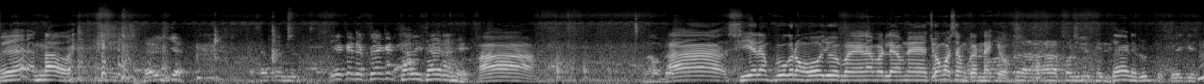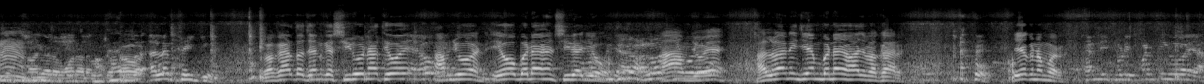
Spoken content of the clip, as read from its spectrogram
હે? ના હોય. એક એટલે પેકેટ ખાલી થાય રહે. હા. આ શિયાળામાં પ્રોગ્રામ હોવો જોઈએ પણ એના બદલે અમને ચોમાસામાં કરી નાખ્યો. અલગ થઈ ગયું. વઘાર તો જન કે શીરો ના થયો હોય આમ જો ને એવો બનાવ્યો ને શીરા જેવો. આમ જો એ. હલવાની જેમ બનાવ્યો હાજ વઘાર. એક નંબર. ઠંડી થોડી પડતી હોય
